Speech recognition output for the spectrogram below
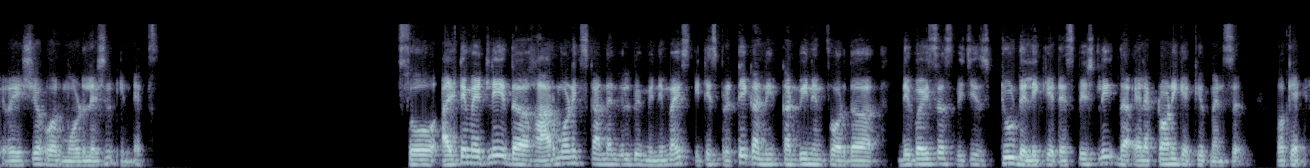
ratio or modulation index. So ultimately, the harmonics content will be minimized. It is pretty con convenient for the devices which is too delicate, especially the electronic equipments. Okay.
